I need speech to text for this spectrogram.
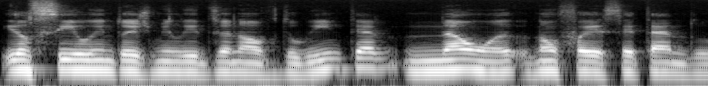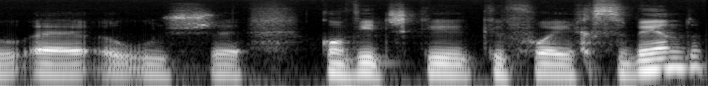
Ele saiu em 2019 do Inter, não, não foi aceitando uh, os uh, convites que, que foi recebendo,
